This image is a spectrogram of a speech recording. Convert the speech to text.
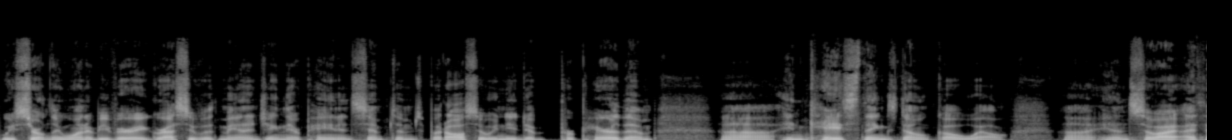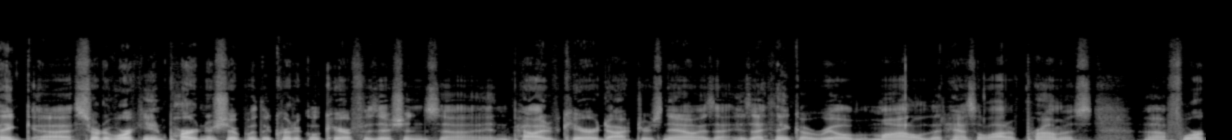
We certainly want to be very aggressive with managing their pain and symptoms, but also we need to prepare them uh, in case things don't go well. Uh, and so I, I think uh, sort of working in partnership with the critical care physicians uh, and palliative care doctors now is, a, is, I think, a real model that has a lot of promise uh, for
